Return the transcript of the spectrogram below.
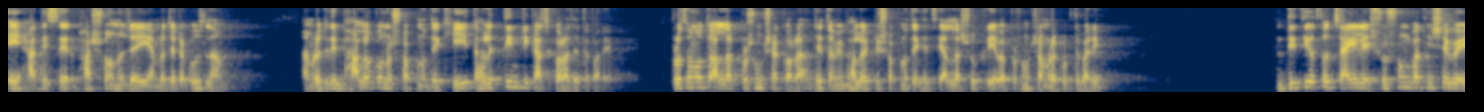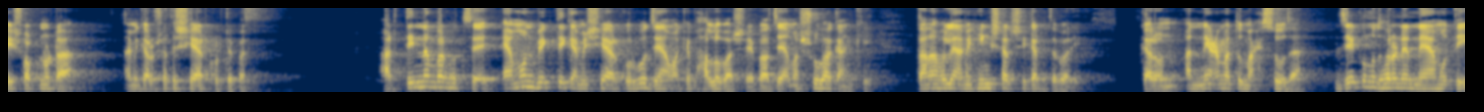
এই হাদিসের ভাষ্য অনুযায়ী আমরা যেটা বুঝলাম, আমরা যদি ভালো কোনো স্বপ্ন দেখি, তাহলে তিনটি কাজ করা যেতে পারে। প্রথমত আল্লাহর প্রশংসা করা, যেহেতু আমি ভালো একটি স্বপ্ন দেখেছি আল্লাহ শুক্রিয়া বা প্রশংসা আমরা করতে পারি। দ্বিতীয়ত, চাইলে সুসংবাদ হিসেবে এই স্বপ্নটা আমি কারোর সাথে শেয়ার করতে পারি। আর তিন নাম্বার হচ্ছে, এমন ব্যক্তিকে আমি শেয়ার করব যে আমাকে ভালোবাসে বা যে আমার শুভাকাঙ্ক্ষী। তা না হলে আমি হিংসার শিকার হতে পারি। কারণ আর নেয়ামাতু মাহসুদা, যে কোনো ধরনের নেয়ামতি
